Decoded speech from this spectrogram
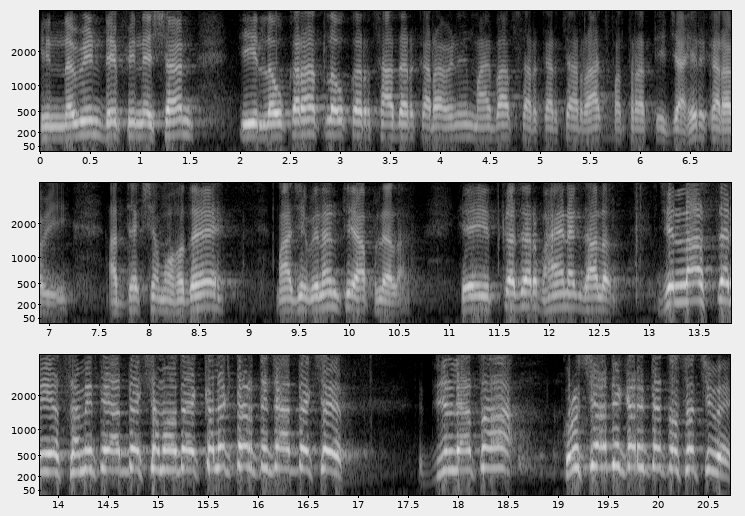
ही नवीन डेफिनेशन ती लवकरात लवकर सादर करावी आणि मायबाप सरकारच्या राजपत्रात ती जाहीर करावी अध्यक्ष महोदय माझी विनंती आपल्याला. हे इतकं जर भयानक झालं जिल्हास्तरीय समिती अध्यक्ष महोदय कलेक्टर त्याचे अध्यक्ष आहेत. जिल्ह्याचा कृषी अधिकारी त्याचा सचिव आहे.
